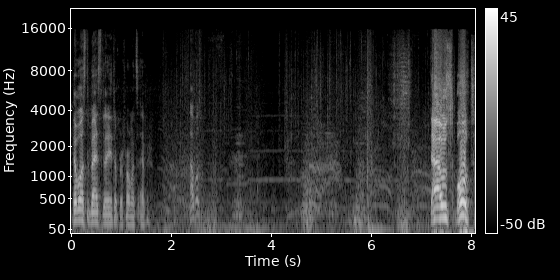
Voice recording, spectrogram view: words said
That was the best gladiator performance ever. I was. That was fault.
